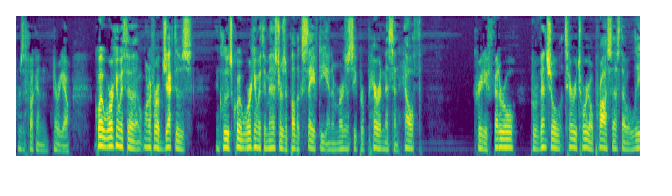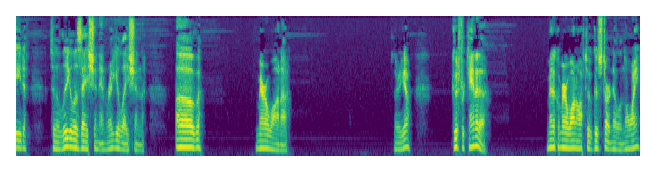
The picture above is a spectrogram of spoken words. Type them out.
where's the fucking? Here we go. Quote: Working with uh, one of her objectives includes quote working with the ministers of public safety and emergency preparedness and health, create a federal, provincial, territorial process that will lead to the legalization and regulation of marijuana. There you go. Good for Canada. Medical marijuana off to a good start in Illinois.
